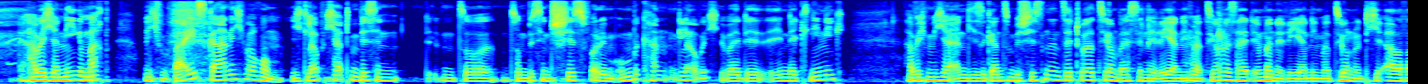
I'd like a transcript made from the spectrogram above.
habe ich ja nie gemacht. Und ich weiß gar nicht warum. Ich glaube, ich hatte ein bisschen so, so ein bisschen Schiss vor dem Unbekannten, glaube ich, weil in der Klinik habe ich mich ja an diese ganzen beschissenen Situationen, weißt du, eine Reanimation ist halt immer eine Reanimation und ich ar-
